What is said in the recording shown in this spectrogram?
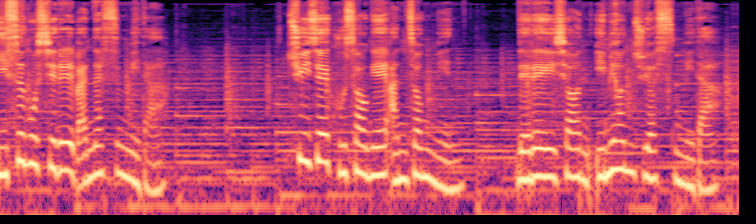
이승호 씨를 만났습니다. 취재 구성의 안정민, 내레이션 임현주였습니다.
